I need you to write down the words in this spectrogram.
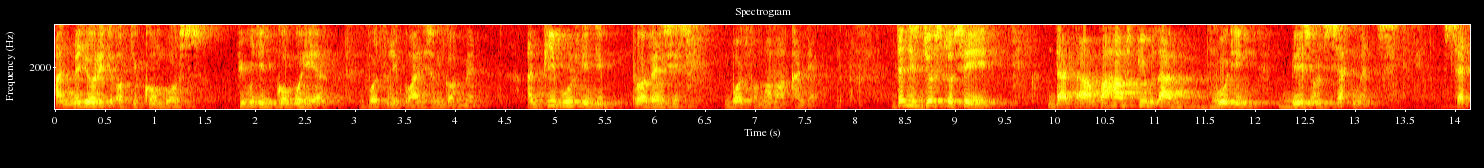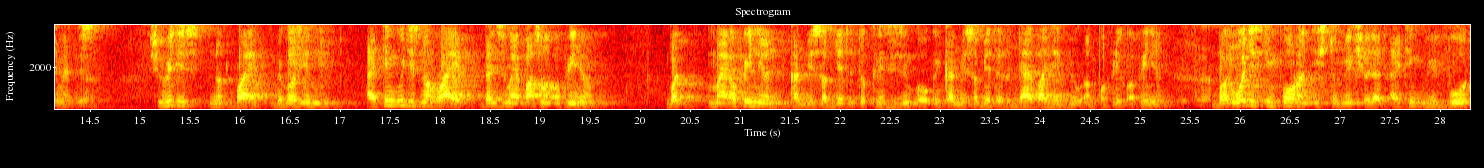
And majority of the Kombos, people in Kombo here, vote for the coalition government. And people in the provinces vote for Mamma Kandeh. That is just to say that uh, perhaps people are voting based on segments. Segments. Yeah. Which is not right. Because in, I think which is not right. That is my personal opinion. But my opinion can be subjected to criticism or it can be subjected to divergent view and public opinion. But what is important is to make sure that I think we vote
